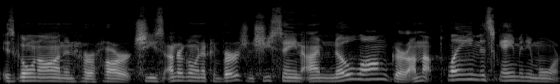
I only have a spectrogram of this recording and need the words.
is going on in her heart. She's undergoing a conversion. She's saying, I'm no longer, I'm not playing this game anymore.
